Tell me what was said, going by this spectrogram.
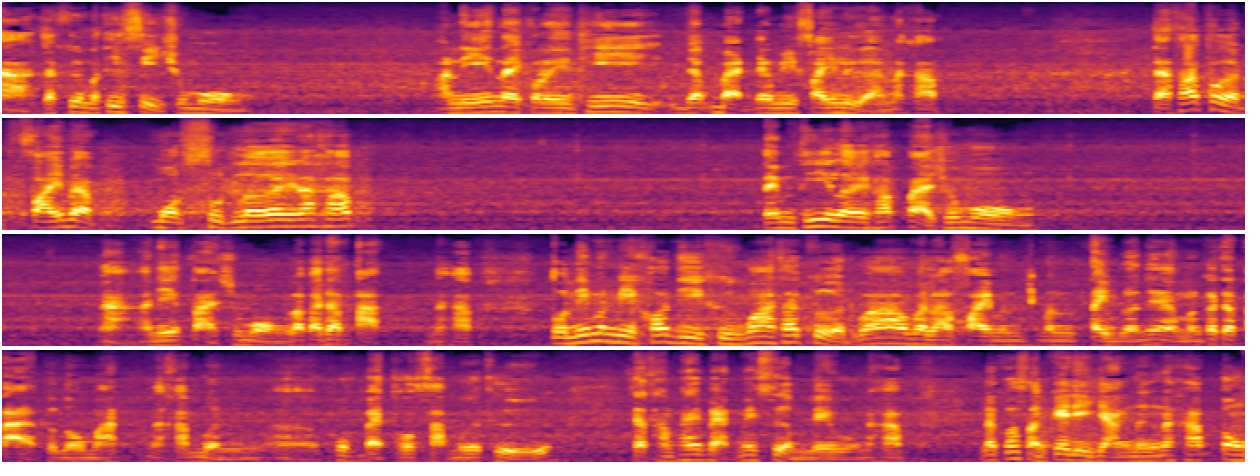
อ่าจะขึ้นมาที่ 4 ชั่วโมง อันนี้ในกรณีที่แบตยังมีไฟเหลือนะครับ แต่ถ้าเปิดไฟแบบหมดสุดเลยนะครับ เต็มที่เลยครับ 8 ชั่วโมงอะอันนี้ 8 ชั่วโมงแล้วก็จะตัดนะครับ ตัวนี้มันมีข้อดีคือว่าถ้าเกิดว่าเวลาไฟมันมันเต็มแล้วเนี่ยมันก็จะตัดอัตโนมัตินะครับ เหมือนอพวกแบตโทรศัพท์มือถือ จะทำให้แบตไม่เสื่อมเร็วนะครับ แล้วก็สังเกตอีกอย่างหนึ่งนะครับ ตรง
